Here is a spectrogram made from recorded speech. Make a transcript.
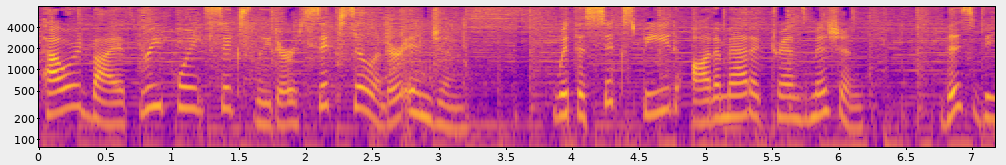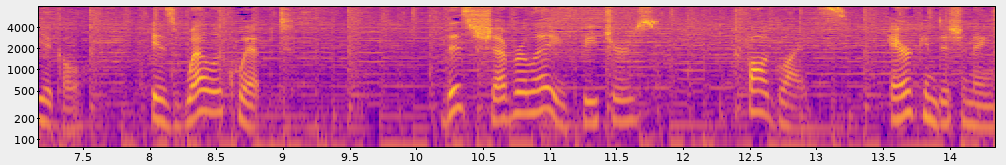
powered by a 3.6 liter six cylinder engine. With a six speed automatic transmission, this vehicle is well equipped. This Chevrolet features fog lights, air conditioning,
